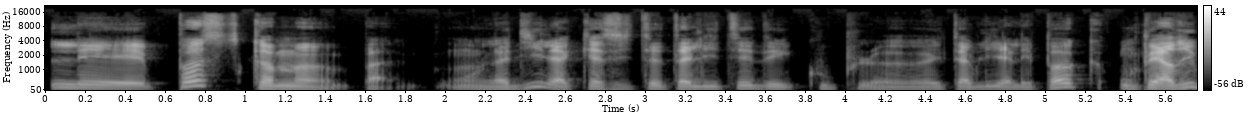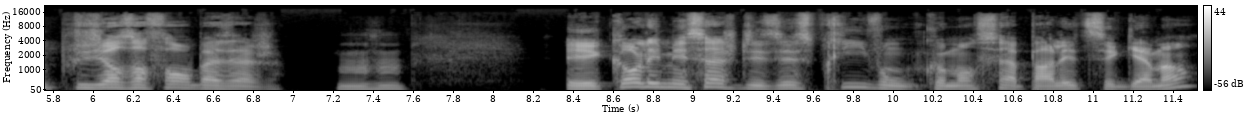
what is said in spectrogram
les postes, comme euh, bah, on l'a dit, la quasi-totalité des couples euh, établis à l'époque, ont perdu plusieurs enfants en bas âge. Mhm. Et quand les messages des esprits vont commencer à parler de ces gamins,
